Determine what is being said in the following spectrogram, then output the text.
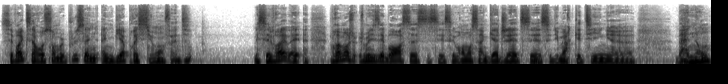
C'est vrai que ça ressemble plus à une, à une bière pression, en fait. Mhm. Mais c'est vrai, mais vraiment, je, je me disais, bon, c'est- vraiment c'est un gadget, c'est du marketing. euh, ben non.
